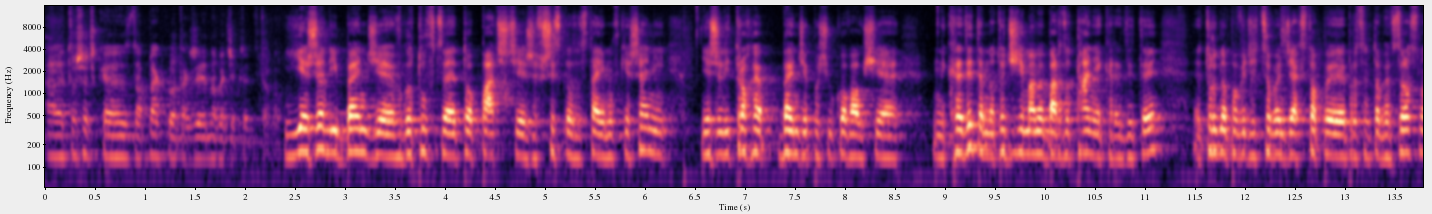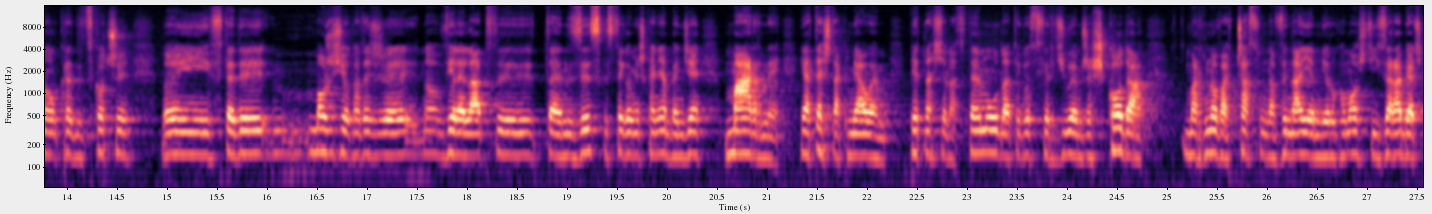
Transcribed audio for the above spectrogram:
ale troszeczkę zabrakło, także jedno będzie kredytował. Jeżeli będzie w gotówce, to patrzcie, że wszystko zostaje mu w kieszeni. Jeżeli trochę będzie posiłkował się kredytem, no to dzisiaj mamy bardzo tanie kredyty. Trudno powiedzieć, co będzie, jak stopy procentowe wzrosną, kredyt skoczy, no i wtedy może się okazać, że no wiele lat y, ten zysk z tego mieszkania będzie marny. Ja też tak miałem 15 lat temu, dlatego stwierdziłem, że szkoda marnować czasu na wynajem nieruchomości i zarabiać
